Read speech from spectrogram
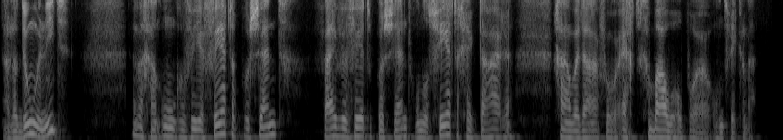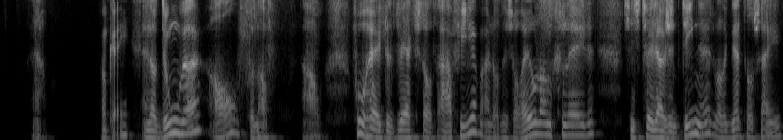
Nou, dat doen we niet. En we gaan ongeveer 40 45 procent, 140 hectare, gaan we daarvoor echt gebouwen op uh, ontwikkelen. Ja. Oké. En dat doen we al vanaf, nou, vroeger heette het werkstad A4, maar dat is al heel lang geleden. Sinds 2010, hè, wat ik net al zei,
